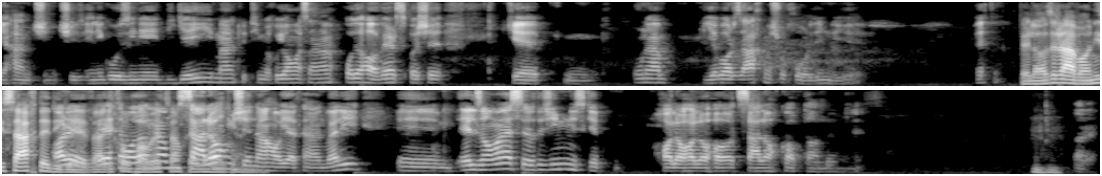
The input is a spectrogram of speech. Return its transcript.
یه همچین چیز. یعنی گزینه دیگه ای من تو تیم خود یا مثلا خود هاورس باشه که اونم یه بار زخمش رو خوردیم دیگه. به لحاظ روانی سخته دیگه آره ولی خب هم صلاح میشه نهایتا. ولی الزاما استراتژی نیست که حالا حالا ها صلاح کاپتان بمونه. آره.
